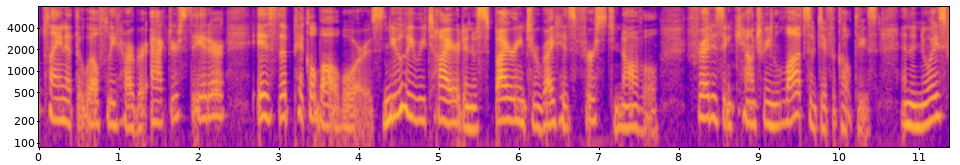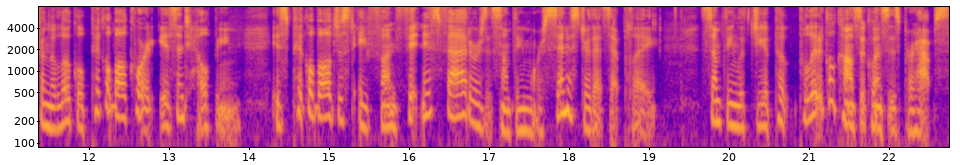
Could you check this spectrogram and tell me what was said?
playing at the Wellfleet Harbor Actors Theater is The Pickleball Wars. Newly retired and aspiring to write his first novel, Fred is encountering lots of difficulties, and the noise from the local pickleball court isn't helping. Is pickleball just a fun fitness fad, or is it something more sinister that's at play? Something with geopolitical consequences, perhaps.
